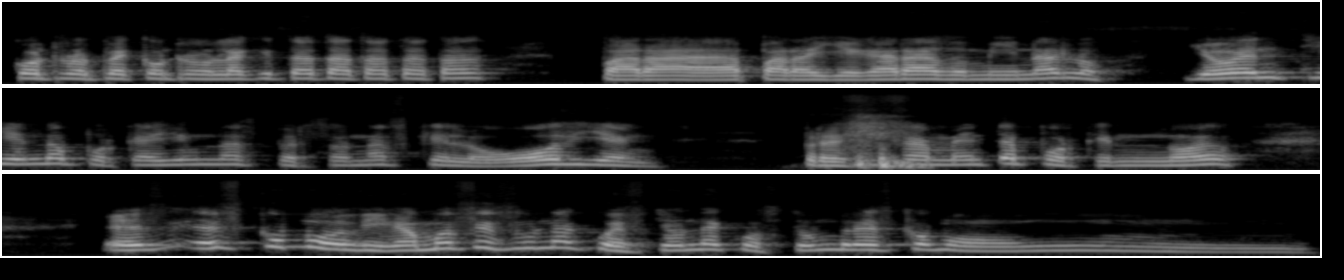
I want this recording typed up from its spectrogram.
control P, control A, ta, ta, ta, ta, para, para llegar a dominarlo. Yo entiendo por qué hay unas personas que lo odian, precisamente porque no, es, es, como, digamos, es una cuestión de costumbre, es como un,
